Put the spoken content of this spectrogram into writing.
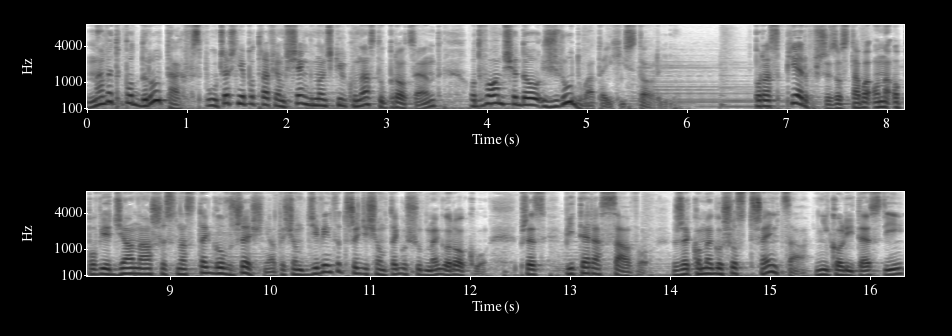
nawet po drutach współcześnie potrafią sięgnąć kilkunastu procent, odwołam się do źródła tej historii. Po raz pierwszy została ona opowiedziana 16 września 1967 roku przez Petera Savo, rzekomego siostrzeńca Nikoli Tesli,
